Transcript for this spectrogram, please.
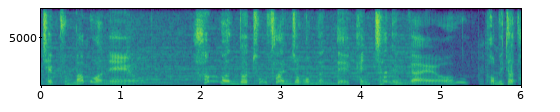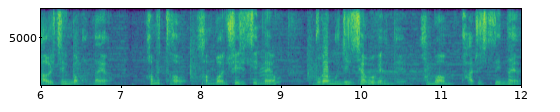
제품만 원해요 한 번도 청소한 적 없는데 괜찮은가요? 컴퓨터 다루시는 거 맞나요? 컴퓨터 한번 주실 수 있나요? 뭐가 문제인지 잘 모르겠는데 한번 봐주실 수 있나요?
